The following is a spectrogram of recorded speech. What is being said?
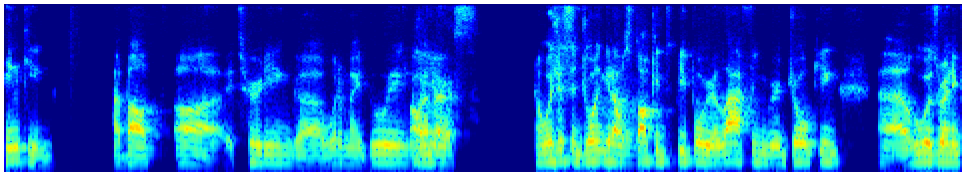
thinking about uh it's hurting, uh what am I doing? Oh whatever. yes. I was just enjoying it. I was talking to people, we were laughing, we were joking, uh who was running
